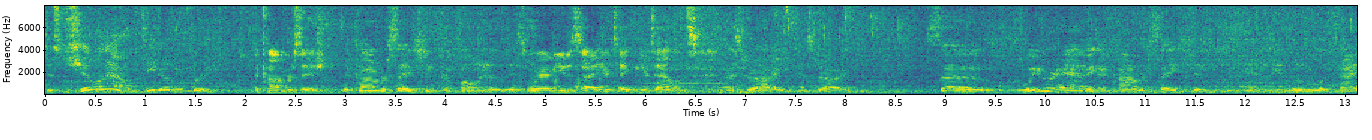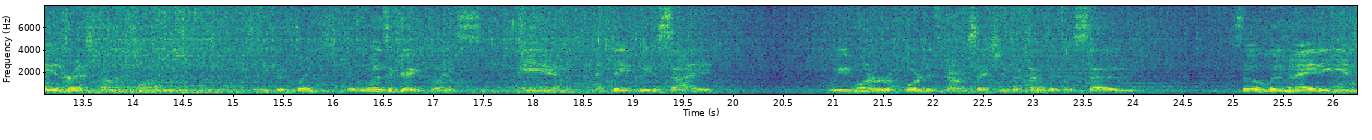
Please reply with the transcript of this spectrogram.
Just chilling out. TW3. The conversation. The conversation component of this. wherever you decide you're taking your talents. That's right. That's right. So we were having a conversation in the little Italian restaurant lunch. Pretty good place. It was a great place, and I think we decided we want to record this conversation because it was so so illuminating, and,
